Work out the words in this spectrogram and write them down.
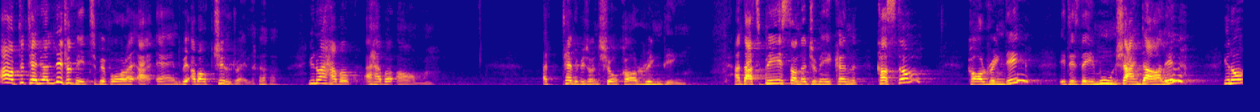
I have to tell you a little bit before I, I end about children. you know, I have a, I have a, um, a television show called Ring Ding, and that's based on a Jamaican custom called Ring Ding. It is the Moonshine Darling. You know,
